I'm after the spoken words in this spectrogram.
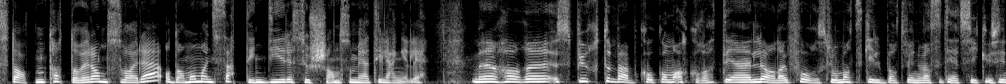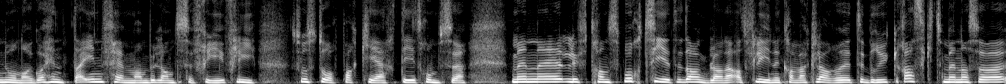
staten tatt over ansvaret, og da må man sette inn de ressursene som er tilgjengelig. Vi har eh, spurt Babcock om akkurat det. Lørdag foreslo Mats Gilbert ved Universitetssykehuset i Nord-Norge å hente inn fem ambulansefrie fly som står parkert i Tromsø. Men eh, Lufttransport sier til Dagbladet at flyene kan være klare til bruk raskt. Men altså,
